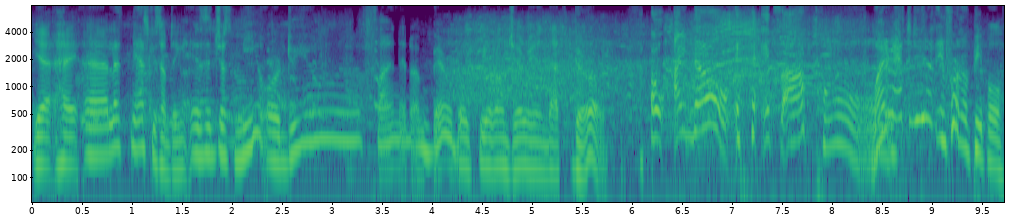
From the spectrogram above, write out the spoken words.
Yeah, hey, uh, let me ask you something. Is it just me, or do you uh, find it unbearable to be around Jerry and that girl? Oh, I know. it's awful. Why do you have to do that in front of people?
